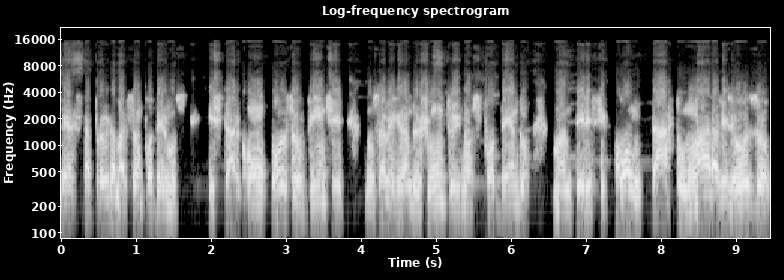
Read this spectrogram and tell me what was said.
desta programação, podermos estar com os ouvintes, nos alegrando junto e nós podendo manter esse contato maravilhoso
